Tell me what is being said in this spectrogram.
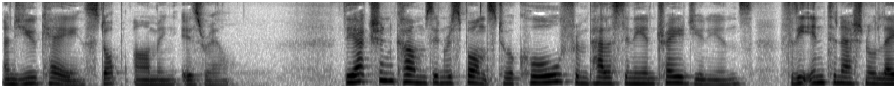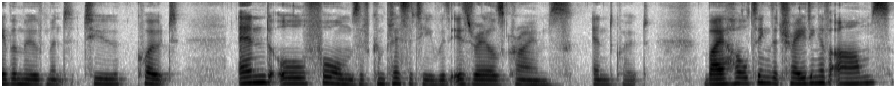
and UK Stop Arming Israel. The action comes in response to a call from Palestinian trade unions for the international labour movement to, quote, end all forms of complicity with Israel's crimes, quote, by halting the trading of arms,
